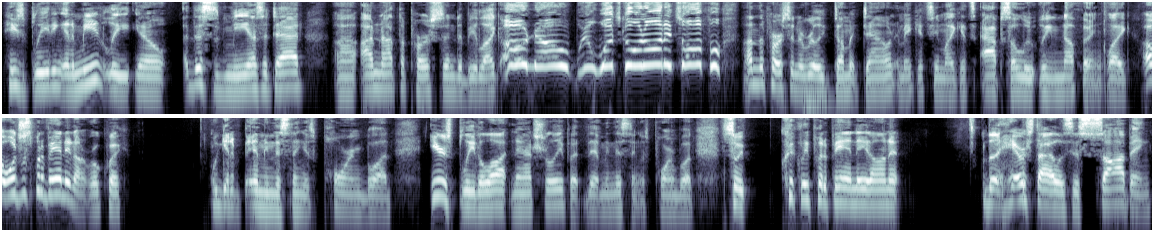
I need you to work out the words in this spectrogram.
He's bleeding, and immediately, you know, this is me as a dad. Uh, I'm not the person to be like, "Oh no, what's going on? It's awful." I'm the person to really dumb it down and make it seem like it's absolutely nothing. Like, "Oh, we'll just put a band-aid on it real quick." We get a, I mean, this thing is pouring blood. Ears bleed a lot naturally, but I mean, this thing was pouring blood. So we quickly put a band-aid on it the hairstylist is sobbing.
